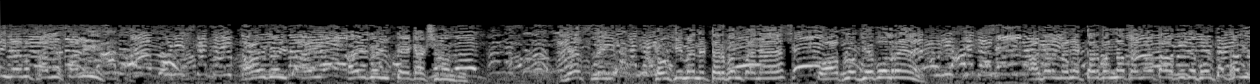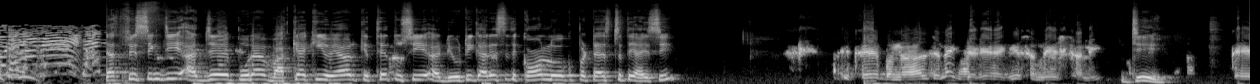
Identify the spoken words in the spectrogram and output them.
saying I'm a Khalistani. I will, I, I will take action on this. Yes, नहीं क्योंकि मैंने टर्बन पहना है तो आप लोग ये बोल रहे हैं अगर मैंने टर्बन ना पहना तो आप मुझे बोलते खालिस्तानी ਜਸਪ੍ਰੀਤ ਸਿੰਘ ਜੀ ਅੱਜ ਪੂਰਾ ਵਾਕਿਆ ਕੀ ਹੋਇਆ ਔਰ ਕਿੱਥੇ ਤੁਸੀਂ ਡਿਊਟੀ ਕਰ ਰਹੇ ਸੀ ਤੇ ਕੌਣ ਲੋਕ ਪ੍ਰੋਟੈਸਟ ਤੇ ਆਏ ਸੀ ਇੱਥੇ ਬੰਗਾਲ 'ਚ ਨਾ ਇੱਕ ਜਗ੍ਹਾ ਹੈਗੀ ਹੈ ਸੰਦੇਸ਼ ਖਾਲੀ ਜੀ ਤੇ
